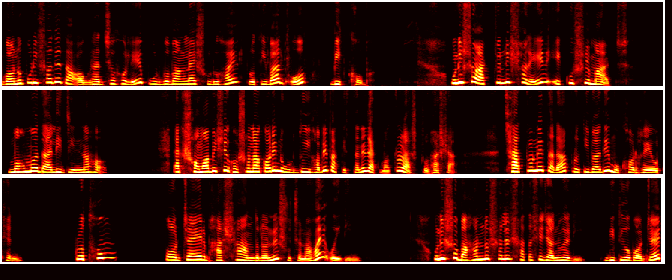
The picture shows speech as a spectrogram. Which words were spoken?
গণপরিষদে তা অগ্রাহ্য হলে পূর্ব বাংলায় শুরু হয় প্রতিবাদ ও বিক্ষোভ। উনিশশো আটচল্লিশ সালের একুশে মার্চ মোহাম্মদ আলী জিন্নাহ এক সমাবেশে ঘোষণা করেন উর্দুই হবে পাকিস্তানের একমাত্র রাষ্ট্রভাষা। ছাত্রনেতারা প্রতিবাদে মুখর হয়ে ওঠেন। প্রথম পর্যায়ের ভাষা আন্দোলনের সূচনা হয় ওই দিন। উনিশশো সালের সাতাশে জানুয়ারি দ্বিতীয় পর্যায়ের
